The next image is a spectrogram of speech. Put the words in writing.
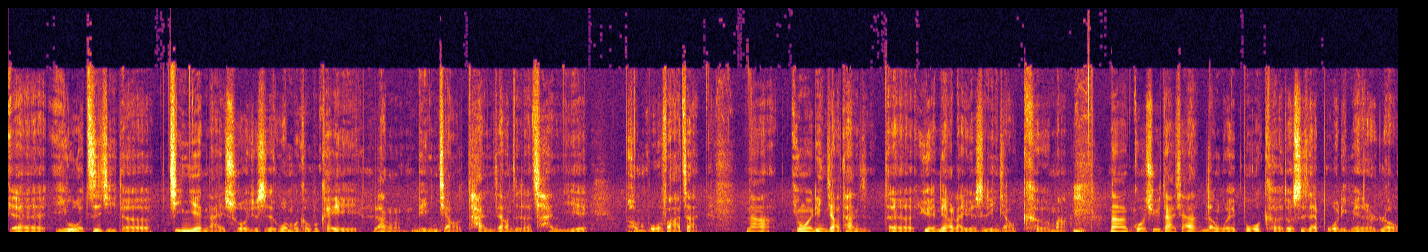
呃，以我自己的经验来说，就是我们可不可以让菱角炭这样子的产业蓬勃发展？那因为菱角炭的原料来源是菱角壳嘛，嗯那过去大家认为剥壳都是在剥里面的肉，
